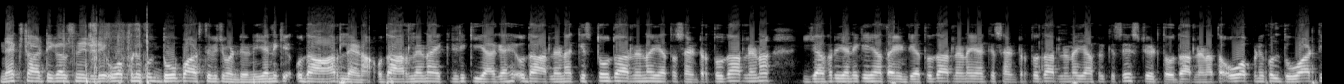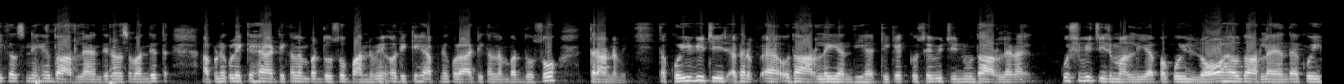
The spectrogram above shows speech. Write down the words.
ਨੈਕਸਟ ਆਰਟੀਕਲਸ ਨੇ ਜਿਹੜੇ ਉਹ ਆਪਣੇ ਕੋਲ ਦੋ ਪਾਰਟਸ ਦੇ ਵਿੱਚ ਵੰਡੇ ਹੋਏ ਨੇ ਯਾਨੀ ਕਿ ਉਧਾਰ ਲੈਣਾ। ਉਧਾਰ ਲੈਣਾ ਇੱਕ ਜਿਹੜੀ ਕੀ ਆ ਗਿਆ ਹੈ, ਉਧਾਰ ਲੈਣਾ ਕਿਸ ਤੋਂ ਉਧਾਰ ਲੈਣਾ, ਜਾਂ ਤਾਂ ਸੈਂਟਰ ਤੋਂ ਉਧਾਰ ਲੈਣਾ, ਜਾਂ ਫਿਰ ਯਾਨੀ ਕਿ ਜਾਂ ਤਾਂ ਇੰਡੀਆ ਤੋਂ ਉਧਾਰ ਲੈਣਾ, ਜਾਂ ਕਿ ਸੈਂਟਰ ਤੋਂ ਉਧਾਰ ਲੈਣਾ, ਜਾਂ ਫਿਰ ਕਿਸੇ ਸਟੇਟ ਤੋਂ ਉਧਾਰ ਲੈਣਾ। ਤਾਂ ਉਹ ਆਪਣੇ ਕੋਲ ਦੋ ਆਰਟੀਕਲਸ ਨੇ ਇਹ ਉਧਾਰ ਲੈਣ ਦੇ ਨਾਲ ਸੰਬੰਧਿਤ। ਆਪਣੇ ਕੋਲ ਇੱਕ ਹੈ ਆਰਟੀਕਲ ਨੰਬਰ 292 ਔਰ ਇੱਕ ਹੈ ਆਪਣੇ ਕੋਲ ਆਰਟੀਕਲ ਨੰਬਰ 293 ਤਾਂ ਕੋਈ ਵੀ ਚੀਜ਼ ਅਗਰ ਉਧਾਰ ਲਈ ਜਾਂਦੀ ਹੈ, ਠੀਕ ਹੈ, ਕਿਸੇ ਵੀ ਚੀਜ਼ ਨੂੰ ਉਧਾਰ ਲੈਣਾ ਕੁਝ ਵੀ ਚੀਜ਼ ਮੰਨ ਲਈ ਆਪਾਂ ਕੋਈ ਲਾਅ ਹੈ, ਉਧਾਰ ਲੈ ਜਾਂਦਾ, ਕੋਈ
